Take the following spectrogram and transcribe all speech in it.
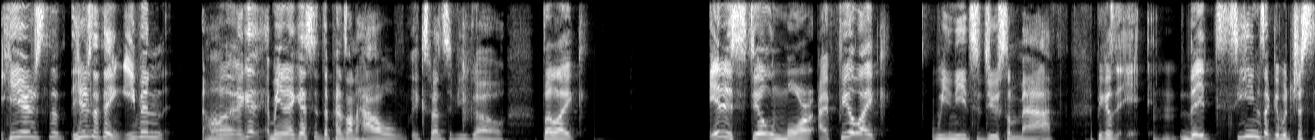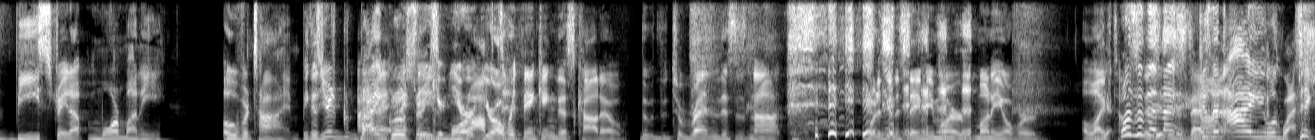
here's the here's the thing. Even well, I, guess, I mean, I guess it depends on how expensive you go, but like, it is still more. I feel like we need to do some math because it, mm-hmm. it seems like it would just be straight up more money over time because you're I- I- buying I groceries think you're, more you're, often. you're overthinking this, Cado. The- the- to Ren, this is not what is going to save me more money over a lifetime. Wasn't This that is because not- then I the will question. take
